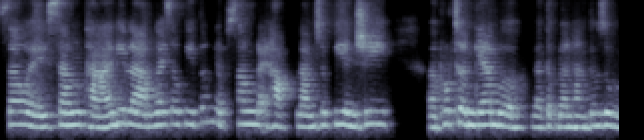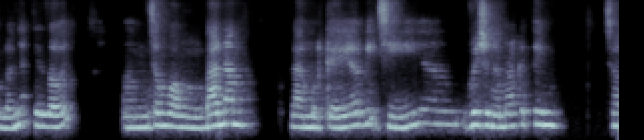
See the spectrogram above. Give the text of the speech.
sau rồi sang thái đi làm ngay sau khi tốt nghiệp xong đại học làm cho P&G uh, Procter Gamble là tập đoàn hàng tiêu dùng lớn nhất thế giới. Um, trong vòng 3 năm là một cái vị trí ờ, regional marketing cho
